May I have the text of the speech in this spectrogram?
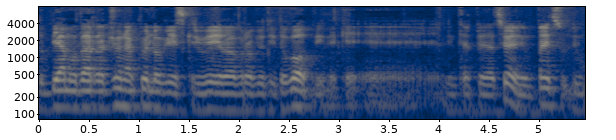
dobbiamo dar ragione a quello che scriveva proprio Tito Gobbi, perché eh, l'interpretazione di un pezzo di un,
